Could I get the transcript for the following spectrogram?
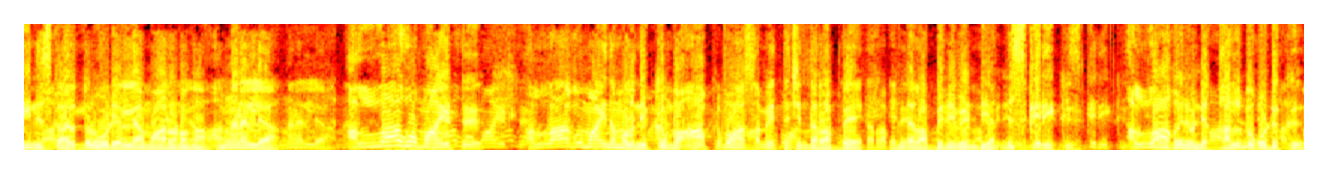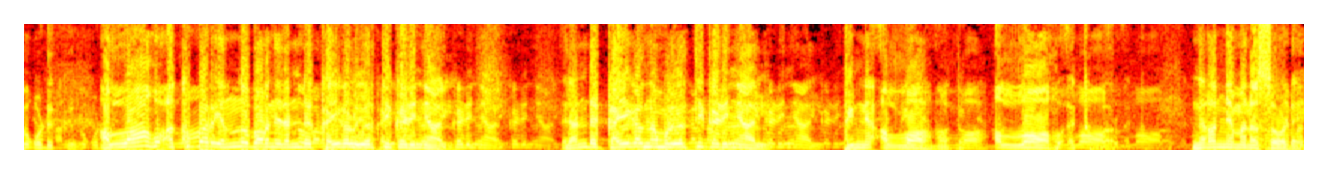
ഈ നിസ്കാരത്തോടുകൂടി എല്ലാം മാറണമെന്നാ അങ്ങനല്ല. അള്ളാഹുമായിട്ട് അള്ളാഹുമായി നമ്മൾ നിൽക്കുമ്പോ അപ്പോ ആ സമയത്ത് ചിന്ത റബ്ബെ എന്റെ റബ്ബിന് വേണ്ടി നിസ്കരിക്ക്. അള്ളാഹുവിന് വേണ്ടി കൽബ് കൊടുക്ക്. അള്ളാഹു അക്ബർ എന്ന് പറഞ്ഞ് രണ്ട് കൈകൾ ഉയർത്തി കഴിഞ്ഞാൽ രണ്ട് കൈകൾ നമ്മൾ ഉയർത്തി കഴിഞ്ഞാൽ പിന്നെ അള്ളാഹു മാത്രം. അക്ബർ. നിറഞ്ഞ മനസ്സോടെ.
